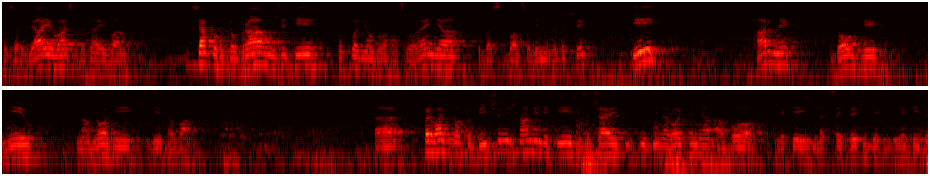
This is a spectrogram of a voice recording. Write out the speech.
поздравляю вас, бажаю вам всякого добра у житті, Господнього благословення, чи благословення, вибачте, і гарних, довгих днів на многі літа вам. Переважно то більше між нами, які відзначають їхні дні народження, або який на цей тиждень, як- який би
